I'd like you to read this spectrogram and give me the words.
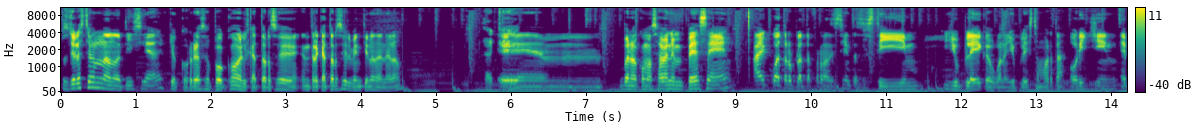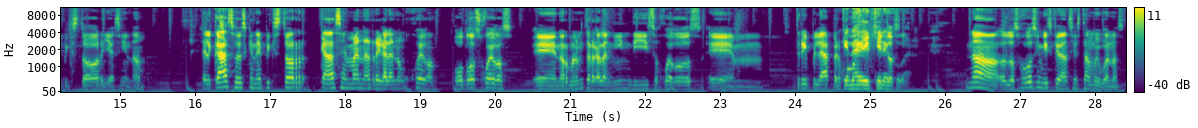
Pues yo les tengo una noticia que ocurrió hace poco, el 14, entre el 14 y el 21 de enero. Ok. Em, bueno, como saben, en PC hay cuatro plataformas distintas: Steam, Uplay, que bueno, Uplay está muerta, Origin, Epic Store y así, ¿no? El caso es que en Epic Store cada semana regalan un juego o dos juegos. Eh, normalmente regalan indies o juegos em, AAA, pero que juegos nadie quiere jugar. No, los juegos indies que dan sí están muy buenos.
